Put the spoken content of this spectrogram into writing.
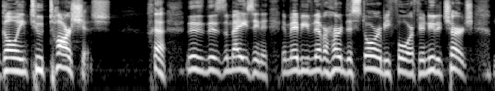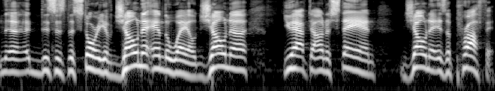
going to Tarshish. this, is amazing. And maybe you've never heard this story before. If you're new to church, uh, this is the story of Jonah and the whale. Jonah, you have to understand, Jonah is a prophet,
